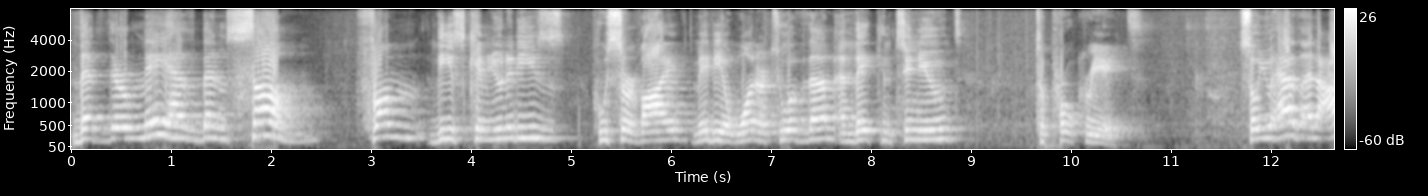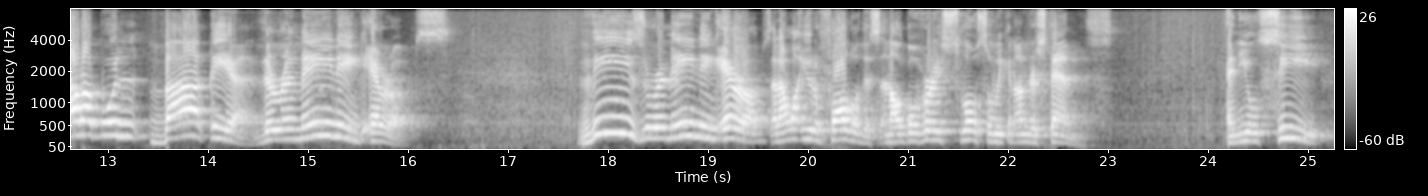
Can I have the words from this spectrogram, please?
that there may have been some from these communities who survived, maybe a one or two of them, and they continued to procreate. So you have Al-Arabul Baqiya, the remaining Arabs. These remaining Arabs, and I want you to follow this, and I'll go very slow so we can understand this. And you'll see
